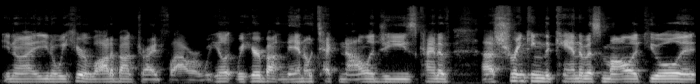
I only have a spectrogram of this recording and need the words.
You know, I, you know, we hear a lot about dried flower. We hear we hear about nanotechnologies, kind of uh, shrinking the cannabis molecule and,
